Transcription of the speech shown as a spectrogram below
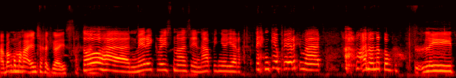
Habang kumakain siya guys. Tuhan, Merry Christmas and Happy New Year. Thank you very much. Ano na to? Late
